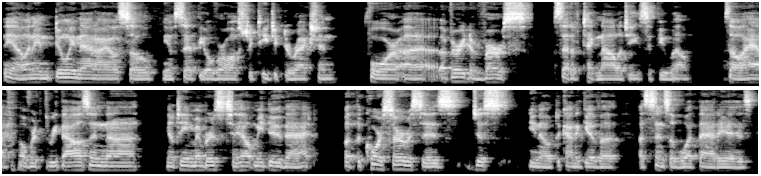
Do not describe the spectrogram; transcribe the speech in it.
You know, and in doing that, I also, you know, set the overall strategic direction for a, a very diverse set of technologies, if you will. So I have over 3,000 uh, you know team members to help me do that. But the core services, just you know, to kind of give a, a sense of what that is,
